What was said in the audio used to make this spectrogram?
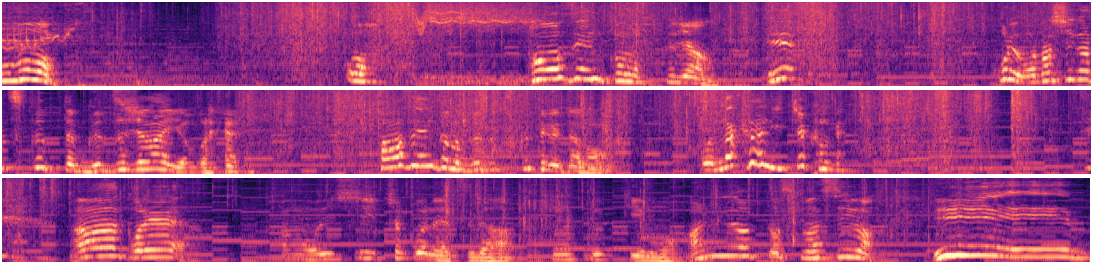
おおあパーセントの服じゃん。え？これ私が作ったグッズじゃないよこれ。パーセントのグッズ作ってくれたの？これ中にチョコがあーこれ。あの美味しいチョコのやつだ。このクッキーも。ありがとうスパシーバええー、い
